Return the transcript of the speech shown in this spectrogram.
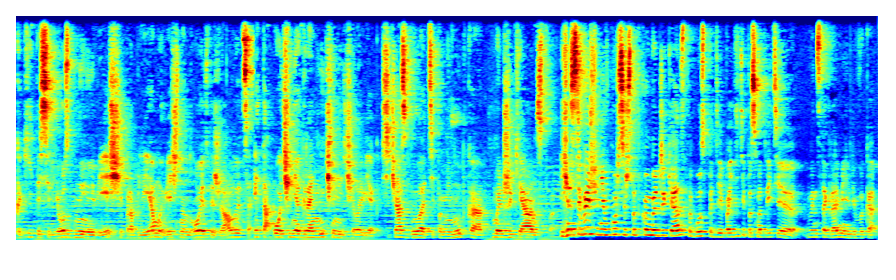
какие-то серьезные вещи, проблемы, вечно ноет и жалуется. Это очень ограниченный человек. Сейчас была типа минутка мэджикианства. Если вы еще не в курсе, что такое мэджикианство, господи, пойдите посмотрите в Инстаграме или ВК.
